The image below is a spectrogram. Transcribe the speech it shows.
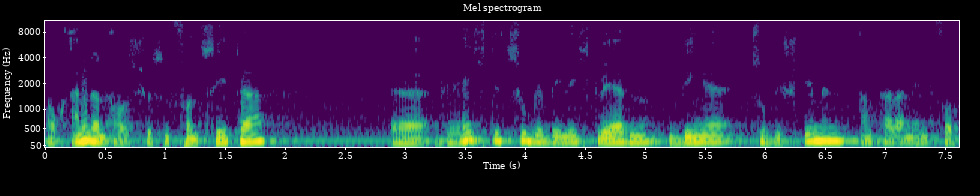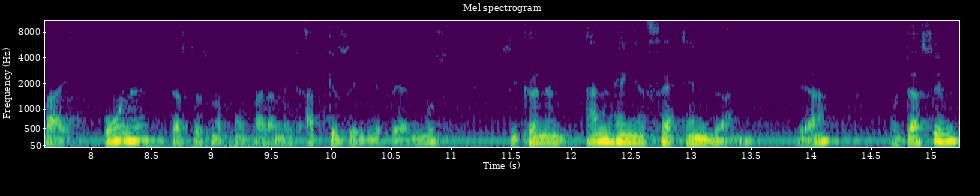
auch anderen Ausschüssen von CETA äh, Rechte zugebilligt werden, Dinge zu bestimmen am Parlament vorbei, ohne dass das noch vom Parlament abgesegnet werden muss. Sie können Anhänge verändern. Ja? Und das sind,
